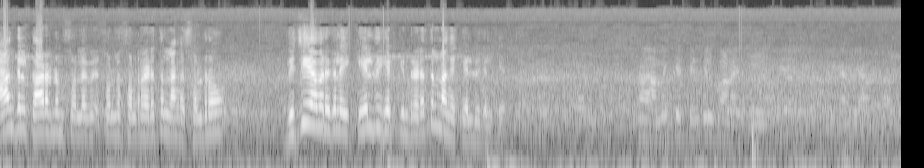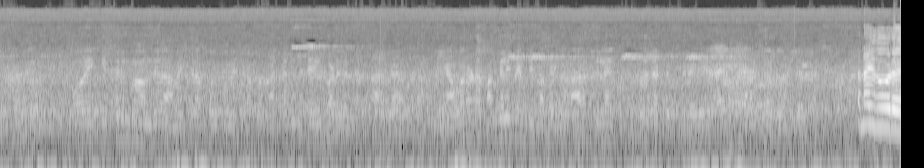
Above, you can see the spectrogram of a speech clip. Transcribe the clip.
நாங்கள் காரணம் சொல்ல சொல்ல சொல்ற இடத்துல நாங்க சொல்றோம். விஜய் அவர்களை கேள்வி கேட்கின்ற இடத்துல நாங்க கேள்விகள் ஆஹ் அமைச்சர் செந்தில் பாலாஜி. கோவைக்கு திரும்ப வந்து அமைச்சரா பொறுப்பு சிறந்த செயல்பாடுகள் இருக்காங்க. நீங்க அவரோட பங்களிப்பு எப்படி பாக்குறீங்க அரசியல குற்றச்சாட்டுக்கு பிறகு அரசியலுக்கு வந்திருக்காரு ஆனா இது ஒரு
